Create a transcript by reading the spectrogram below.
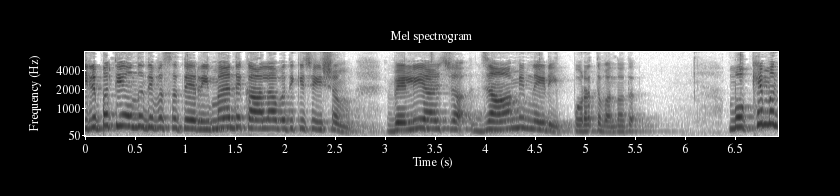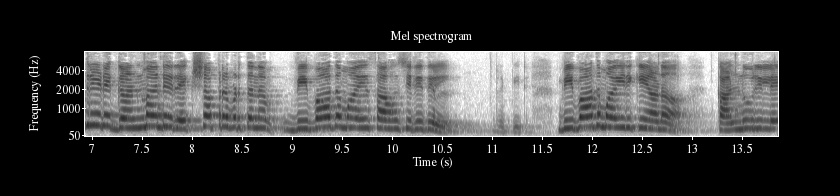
ഇരുപത്തിയൊന്ന് ദിവസത്തെ റിമാൻഡ് കാലാവധിക്ക് ശേഷം വെള്ളിയാഴ്ച ജാമ്യം നേടി പുറത്തു വന്നത് മുഖ്യമന്ത്രിയുടെ ഗവൺമെന്റ് രക്ഷാപ്രവർത്തനം വിവാദമായ സാഹചര്യത്തിൽ റിപ്പീറ്റ് വിവാദമായിരിക്കെയാണ് കണ്ണൂരിലെ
